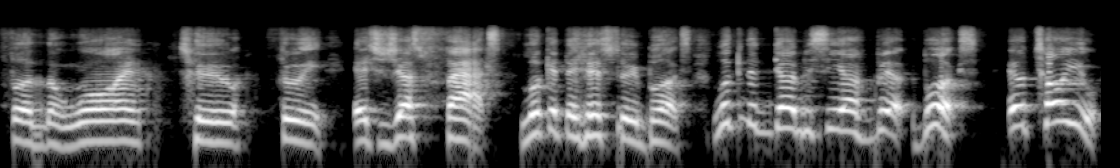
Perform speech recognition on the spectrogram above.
for the one, two, three. It's just facts. Look at the history books. Look at the WCF books. It'll tell you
